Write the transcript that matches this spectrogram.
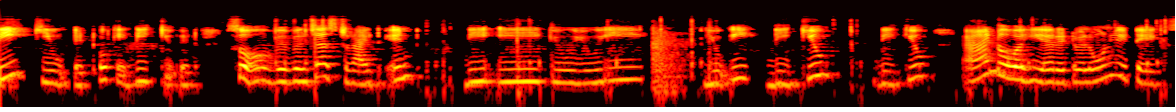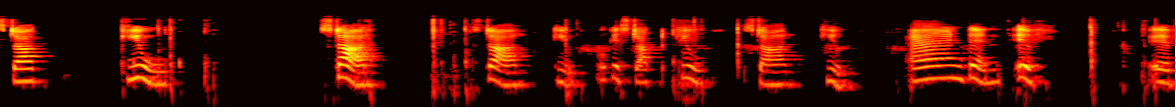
deque it. Okay deque it. So we will just write int deque ue deque deque and over here it will only take star q star star q. Okay struct q star q and then if if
